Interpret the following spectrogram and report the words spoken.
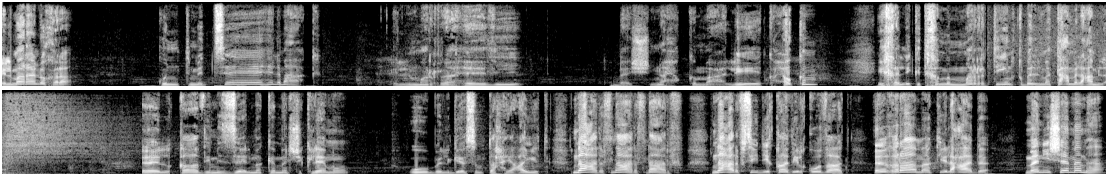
المرة الأخرى كنت متساهل معك. المرة هذه باش نحكم عليك حكم يخليك تخمم مرتين قبل ما تعمل عملة. القاضي مازال ما كملش كلامه. وبالقاسم طاح يعيط. نعرف نعرف نعرف. نعرف سيدي قاضي القضاة. غرامة كالعادة ماني شاممها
